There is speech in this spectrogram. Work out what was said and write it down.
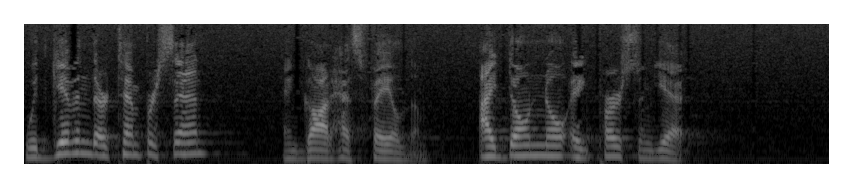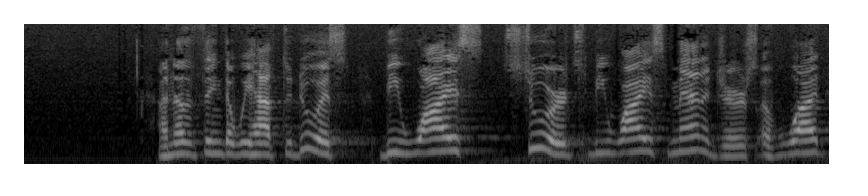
with giving their 10% and God has failed them. I don't know a person yet. Another thing that we have to do is be wise stewards, be wise managers of what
